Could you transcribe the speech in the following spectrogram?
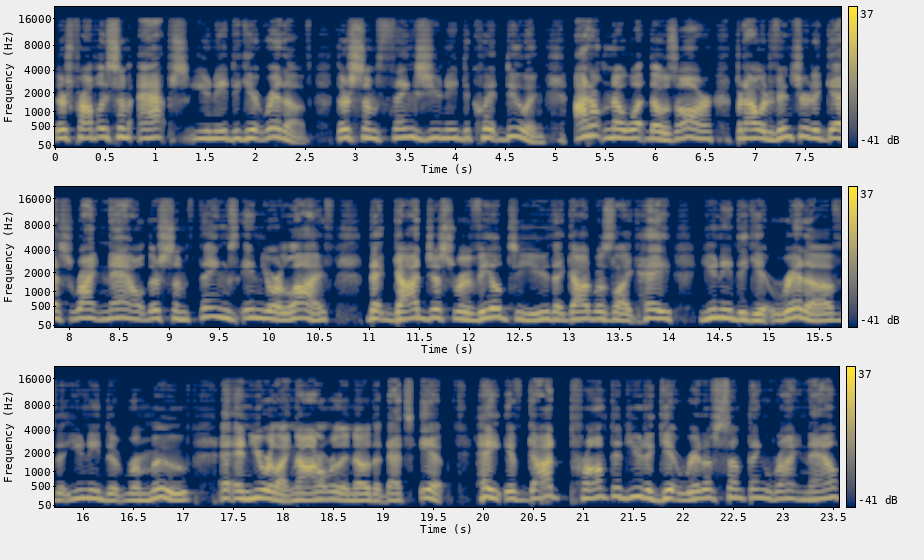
There's probably some apps you need to get rid of. There's some things you need to quit doing. I don't know what those are, but I would venture to guess right now there's some things in your life that God just revealed to you that God was like, hey, you need to get rid of, that you need to remove. And you were like, no, I don't really know that that's it. Hey, if God prompted you to get rid of something right now,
